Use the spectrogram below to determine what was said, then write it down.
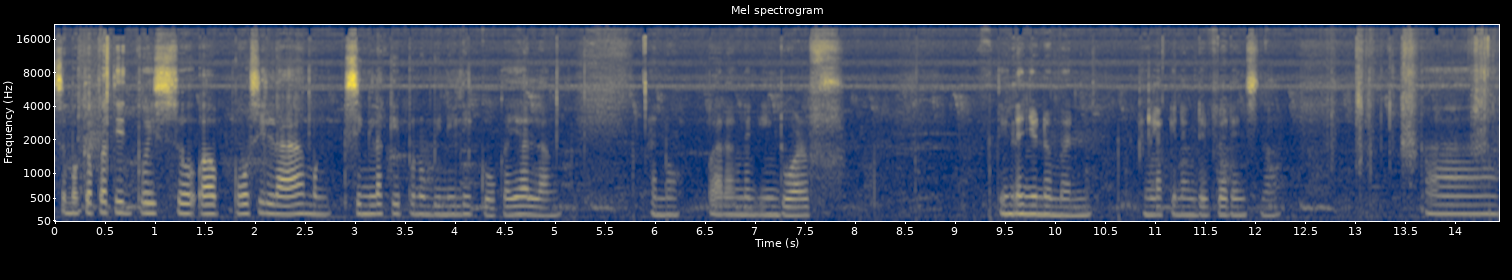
So magkapatid po, so, ah, po sila, magsinglaki po nung binili ko, kaya lang, ano, parang naging dwarf. Tingnan nyo naman, ang laki ng difference, no? Ah,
